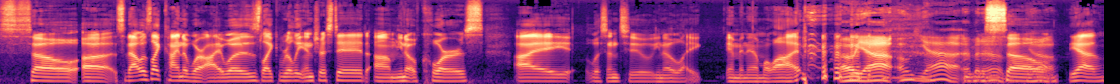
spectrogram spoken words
so uh so that was like kind of where i was like really interested um you know of course i listened to you know like Eminem a lot. oh yeah, oh yeah, Eminem. So yeah.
